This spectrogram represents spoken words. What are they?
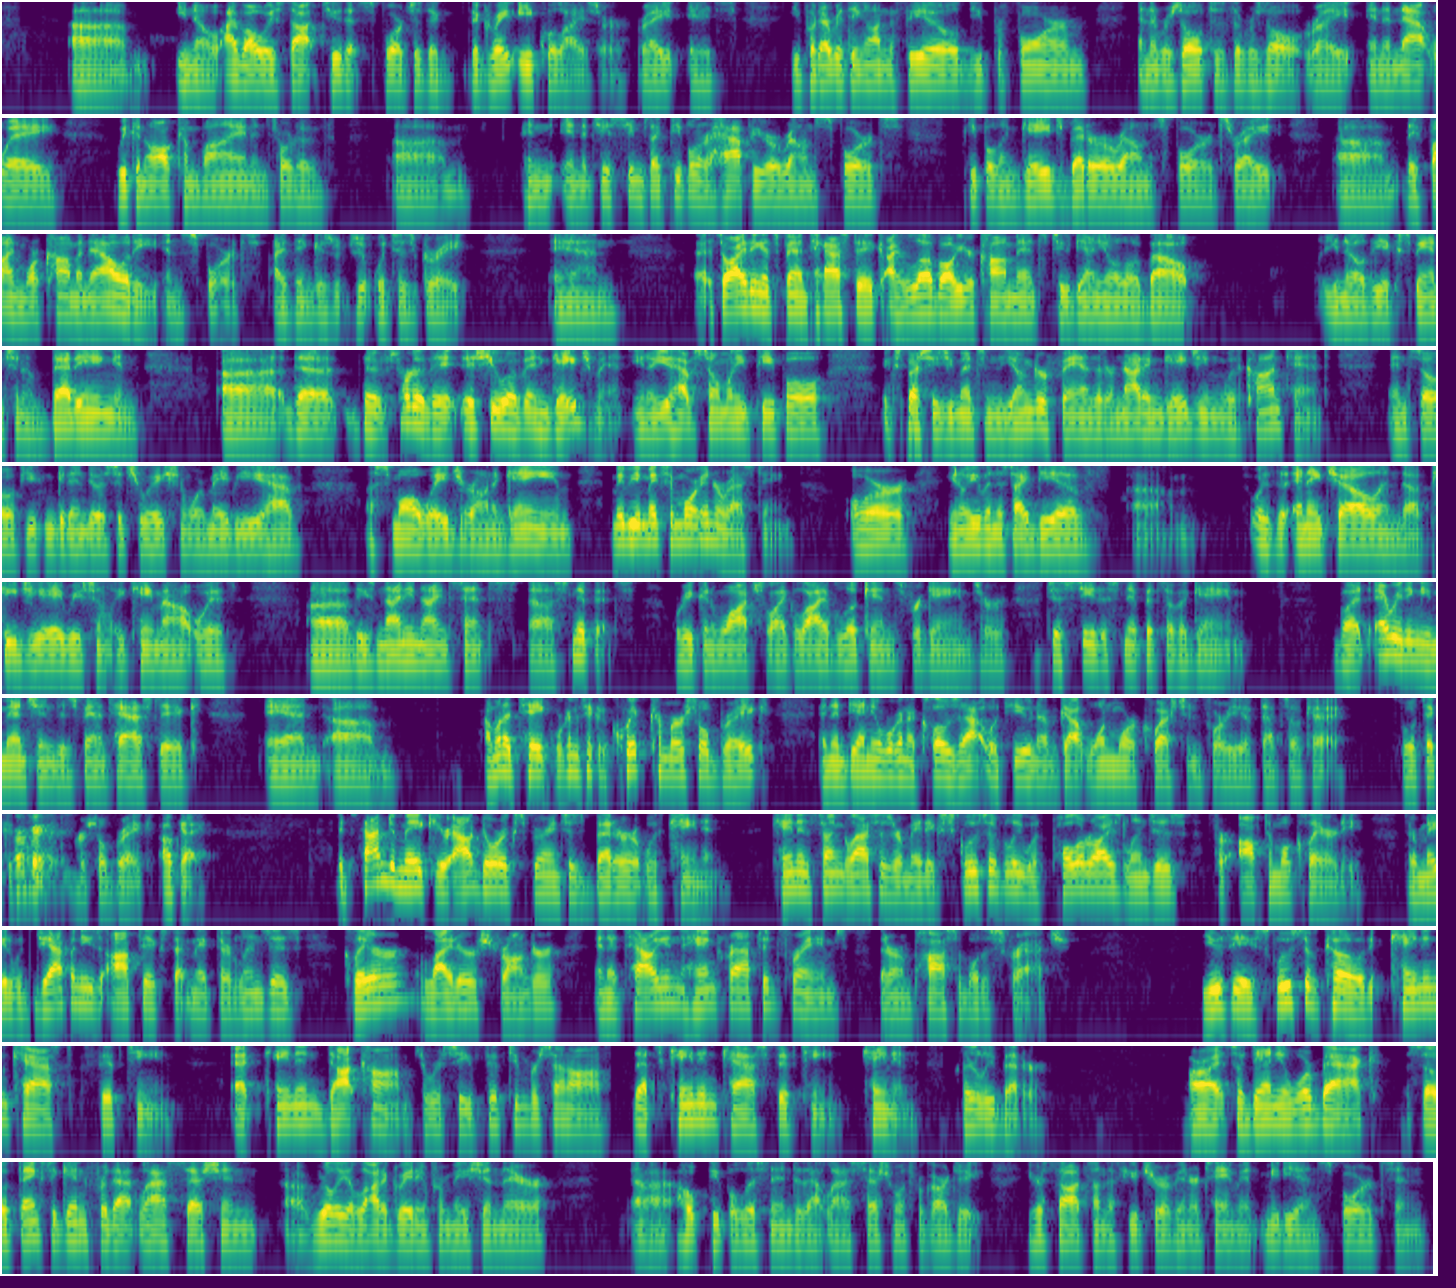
um, you know, I've always thought too that sports is the, the great equalizer, right? It's you put everything on the field, you perform, and the result is the result, right? And in that way, we can all combine and sort of, um, and and it just seems like people are happier around sports. People engage better around sports, right? um, they find more commonality in sports i think is which is great and so i think it's fantastic. I love all your comments to daniel about you know the expansion of betting and uh, the the sort of the issue of engagement. You know you have so many people especially as you mentioned the younger fans that are not engaging with content. And so if you can get into a situation where maybe you have a small wager on a game maybe it makes it more interesting. Or you know even this idea of um, was the NHL and uh, PGA recently came out with uh, these 99 cents uh, snippets where you can watch like live look-ins for games or just see the snippets of a game. But everything you mentioned is fantastic, and um, I'm going to take we're going to take a quick commercial break, and then Daniel, we're going to close out with you, and I've got one more question for you if that's okay. So we'll take a Perfect. quick commercial break. Okay. It's time to make your outdoor experiences better with Kaenon. Kaenon sunglasses are made exclusively with polarized lenses for optimal clarity. They're made with Japanese optics that make their lenses clearer, lighter, stronger, and Italian handcrafted frames that are impossible to scratch. Use the exclusive code KaenonCast15 at Kaenon.com to receive 15% off. That's KaenonCast15. Kaenon, clearly better. All right, so Daniel, we're back so thanks again for that last session. Uh, really a lot of great information there. Uh, hope people listen to that last session with regard to your thoughts on the future of entertainment, media, and sports, and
